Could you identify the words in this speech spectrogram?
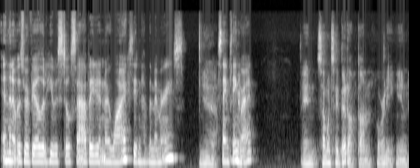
And then Mm. it was revealed that he was still sad, but he didn't know why because he didn't have the memories. Yeah. Same thing, Okay. right? And some would say better done already in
